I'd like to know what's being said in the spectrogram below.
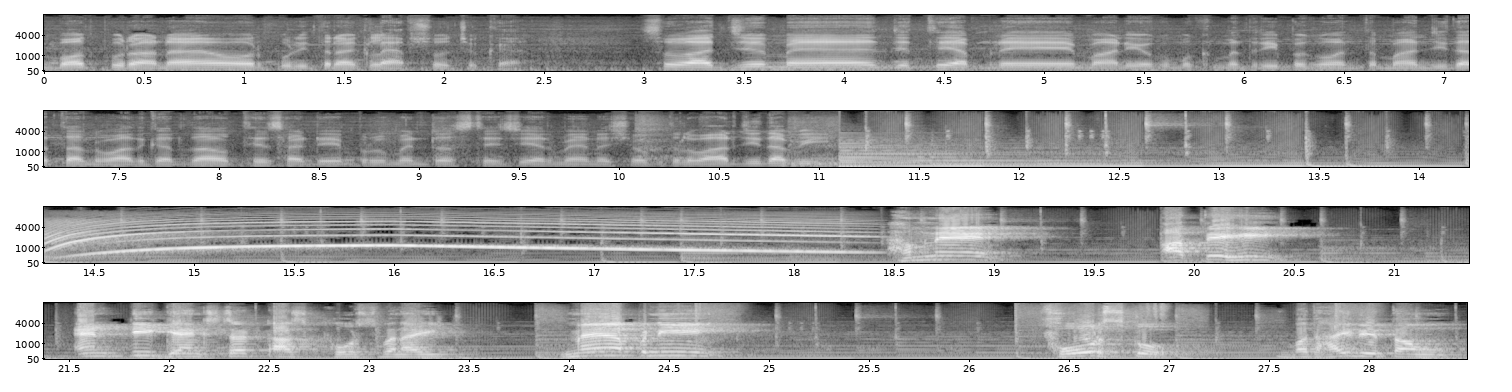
ਬਹੁਤ ਪੁਰਾਣਾ ਹੈ ਔਰ ਪੂਰੀ ਤਰ੍ਹਾਂ ਕਲੈਪਸ ਹੋ ਚੁੱਕਾ ਹੈ ਸੋ ਅੱਜ ਮੈਂ ਜਿੱਥੇ ਆਪਣੇ ਮਾਨਯੋਗ ਮੁੱਖ ਮੰਤਰੀ ਭਗਵੰਤ ਮਾਨ ਜੀ ਦਾ ਧੰਨਵਾਦ ਕਰਦਾ ਉੱਥੇ ਸਾਡੇ ਇੰਪਰੂਵਮੈਂਟ ਟਰਸਟ ਦੇ ਚੇਅਰਮੈਨ ਅਸ਼ੋਕ ਤਲਵਾਰ ਜੀ ਦਾ ਵੀ हमने आते ही एंटी गैंगस्टर टास्क फोर्स बनाई मैं अपनी फोर्स को बधाई देता हूं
